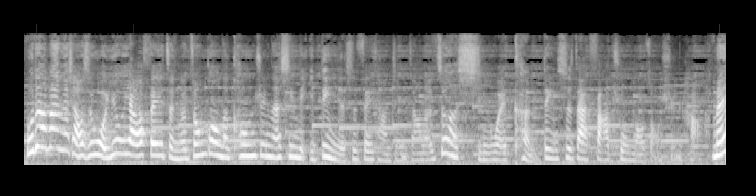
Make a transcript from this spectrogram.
不到半个小时我又要飞，整个中共的空军呢心里一定也是非常紧张的，这个行为肯定是在发出某种讯号，没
